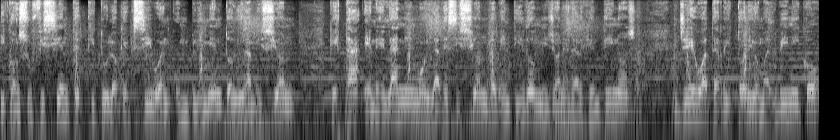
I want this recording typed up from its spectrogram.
y con suficiente título que exhibo en cumplimiento de una misión que está en el ánimo y la decisión de 22 millones de argentinos, llego a territorio malvínico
